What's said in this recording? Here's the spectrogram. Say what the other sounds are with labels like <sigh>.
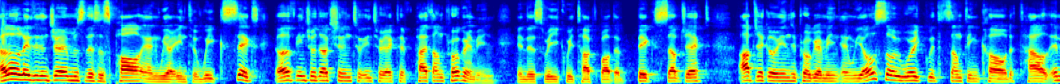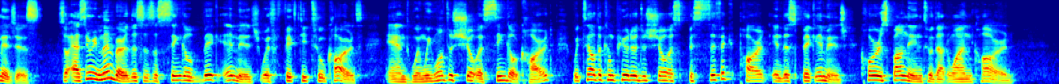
Hello ladies and germs, this is Paul and we are into week 6 of Introduction to Interactive Python Programming. In this week we talked about the big subject, object-oriented programming, and we also worked with something called tile images. So as you remember, this is a single big image with 52 cards. And when we want to show a single card, we tell the computer to show a specific part in this big image corresponding to that one card.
